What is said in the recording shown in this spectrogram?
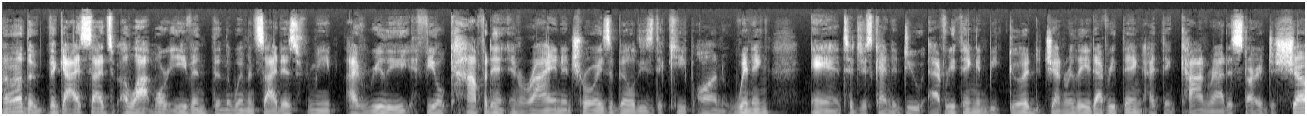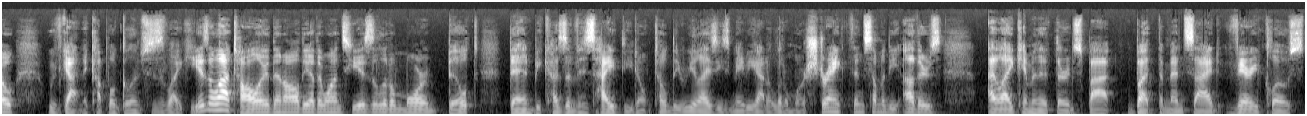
don't know. The the guy's side's a lot more even than the women's side is for me. I really feel confident in Ryan and Troy's abilities to keep on winning and to just kind of do everything and be good generally at everything. I think Conrad has started to show. We've gotten a couple glimpses of like he is a lot taller than all the other ones. He is a little more built than because of his height. You don't totally realize he's maybe got a little more strength than some of the others. I like him in the third spot, but the men's side very close.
